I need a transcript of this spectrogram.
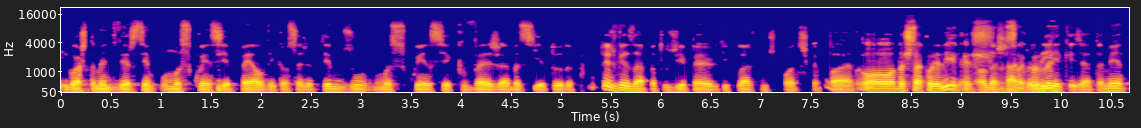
e gosto também de ver sempre uma sequência pélvica, ou seja, temos um, uma sequência que veja a bacia toda, porque muitas vezes há patologia periarticular que nos pode escapar. Ou das sacroiliacas. Ou das sacroiliacas, exatamente.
